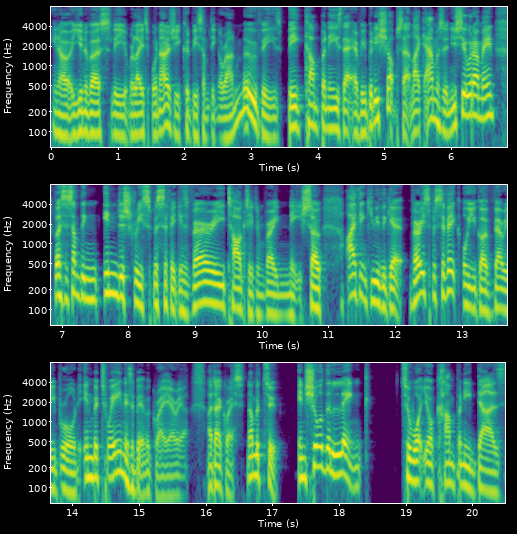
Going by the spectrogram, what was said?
you know, a universally relatable analogy could be something around movies, big companies that everybody shops at, like Amazon. You see what I mean? Versus something industry specific is very targeted and very niche. So I think you either get very specific or you go very broad. In between is a bit of a gray area. I digress. Number two, ensure the link to what your company does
